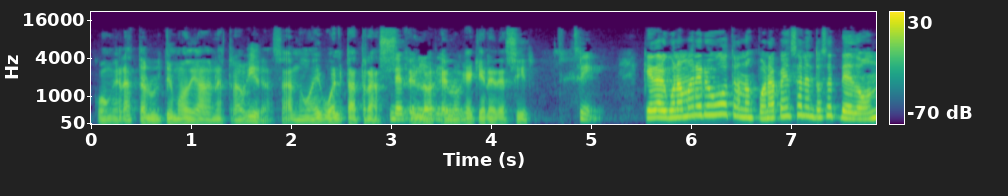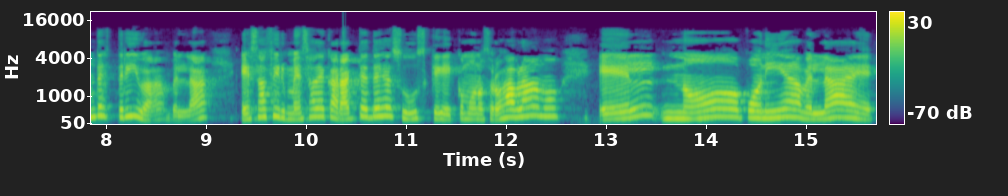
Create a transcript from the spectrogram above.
con Él hasta el último día de nuestra vida. O sea, no hay vuelta atrás, es lo, es lo que quiere decir. Sí que de alguna manera u otra nos pone a pensar entonces de dónde estriba, ¿verdad? Esa firmeza de carácter de Jesús, que como nosotros hablamos, él no ponía, ¿verdad?, eh,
